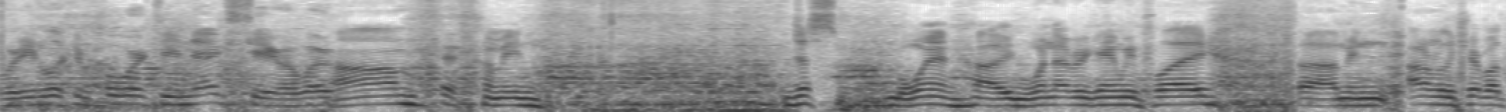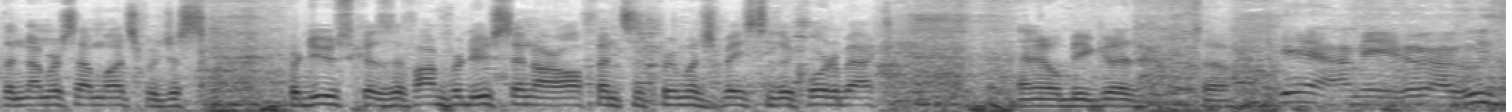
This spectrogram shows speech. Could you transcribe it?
What are you looking forward to next year? What, Um, I mean, just win. Win every game we play. Uh, I mean, I don't really care about the numbers that much, but just produce. Because if I'm producing, our offense is pretty much based to the quarterback, and it'll be good. So, yeah, I mean, who's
